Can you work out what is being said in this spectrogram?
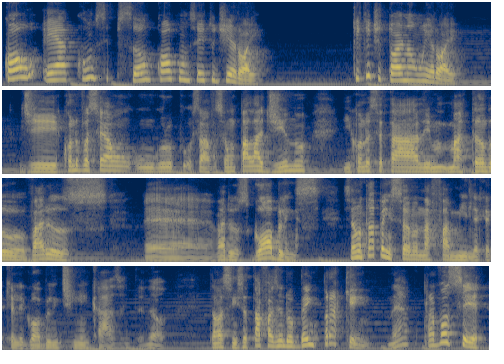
Qual é a concepção, qual o conceito de herói? O que, que te torna um herói? De quando você é um, um grupo, sabe, você é um paladino e quando você tá ali matando vários é, vários goblins, você não tá pensando na família que aquele goblin tinha em casa, entendeu? Então assim, você tá fazendo bem pra quem, né? Pra você.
